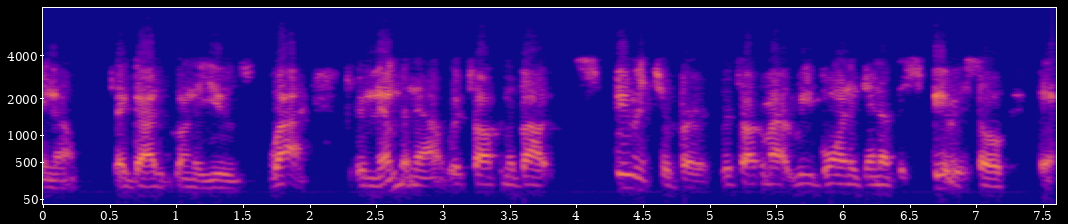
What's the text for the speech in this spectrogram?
you know, that God is going to use. Why? Remember now, we're talking about spiritual birth. We're talking about reborn again of the spirit. So there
